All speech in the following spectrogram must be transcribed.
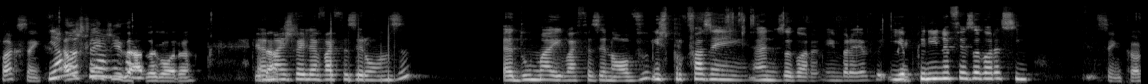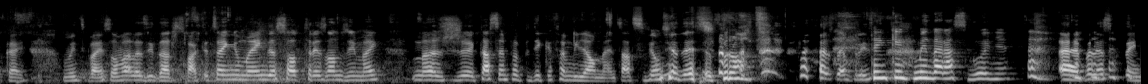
Claro que sim. E Elas têm que idade agora? Que a mais velha vai fazer 11, a do meio vai fazer 9, isto porque fazem anos agora, em breve, e a pequenina fez agora 5. 5, ok. Muito bem, são várias idades de facto. Eu tenho uma ainda só de 3 anos e meio, mas eh, está sempre a pedir que a família aumente. Há de se ver um dia desses. Pronto. é Tenho que encomendar à cegonha. É, parece que sim.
